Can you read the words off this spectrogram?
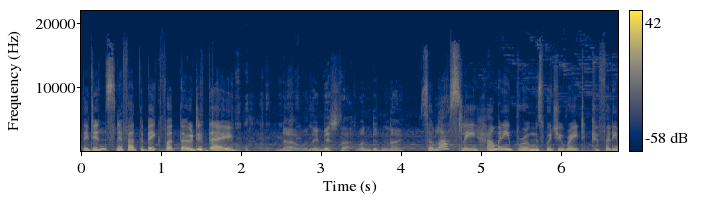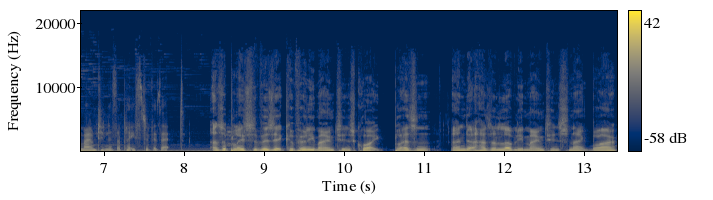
They didn't sniff out the Bigfoot though, did they? No, well, they missed that one, didn't they? So, lastly, how many brooms would you rate Caerphilly Mountain as a place to visit? As a place to visit, Caerphilly Mountain's quite pleasant and it has a lovely mountain snack bar,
